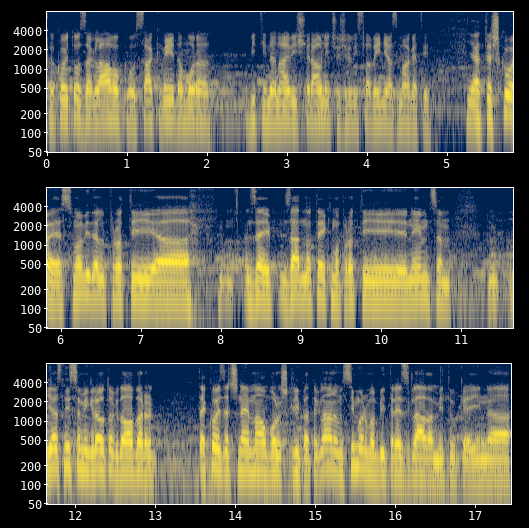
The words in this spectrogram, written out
kako je to za glavo, ko vsak ve, da mora biti na najvišji ravni, če želi Slovenija zmagati? Ja, težko je. Smo videli proti, uh, zdaj, zadnjo tekmo proti Nemcem. Jaz nisem igral tako dobro, takoj začne malo bolj škripati. Glavno, vsi moramo biti res z glavami tukaj. In, uh,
